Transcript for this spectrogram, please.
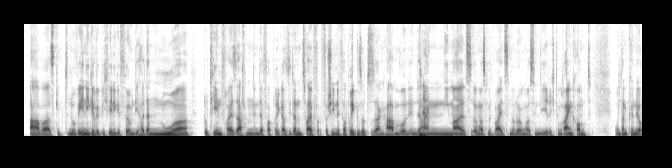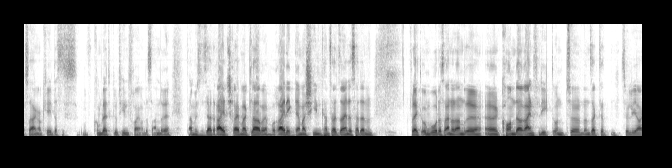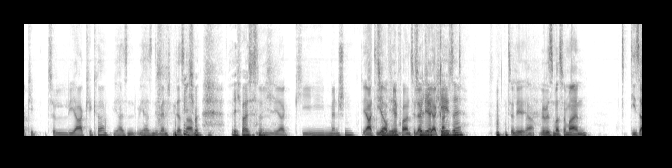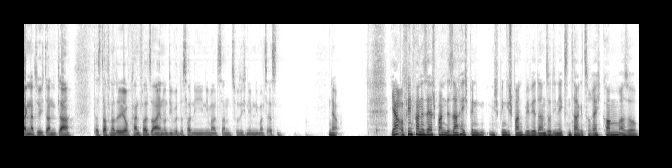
aber es gibt nur wenige, wirklich wenige Firmen, die halt dann nur glutenfreie Sachen in der Fabrik, also die dann zwei verschiedene Fabriken sozusagen haben, wo in der ja. einen niemals irgendwas mit Weizen oder irgendwas in die Richtung reinkommt. Und dann können die auch sagen, okay, das ist komplett glutenfrei. Und das andere, da müssen sie halt reinschreiben, weil klar, beim Reinigen der Maschinen kann es halt sein, dass er dann vielleicht irgendwo das ein oder andere äh, Korn da reinfliegt und äh, dann sagt der Zöliakik, Zöliakiker, wie heißen, wie heißen die Menschen, die das haben? Ich, weiß es nicht. Zöliakie-Menschen? Ja, die Zöliak auf jeden Fall an Zöliakie erkrankt sind. Zöli ja, wir wissen, was wir meinen. Die sagen natürlich dann, klar, das darf natürlich auf keinen Fall sein und die würden das halt nie, niemals dann zu sich nehmen, niemals essen. Ja. Ja, auf jeden Fall eine sehr spannende Sache. Ich bin, ich bin gespannt, wie wir dann so die nächsten Tage zurechtkommen. Also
